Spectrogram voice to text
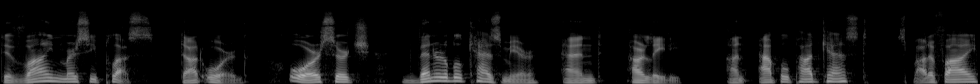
divinemercyplus.org or search Venerable Casimir and Our Lady on Apple Podcast, Spotify,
